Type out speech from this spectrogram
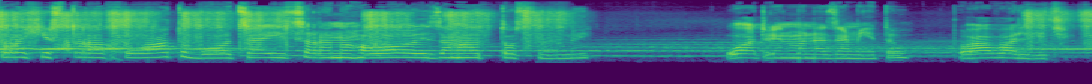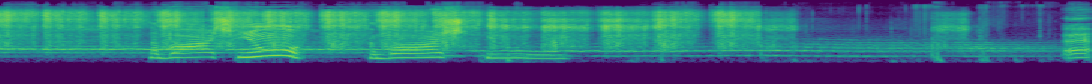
Трохи страхувати, бо цей сиреноголовий занадто сильний. От він мене замітив. Пора валіть. На башню! На башню. Е.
